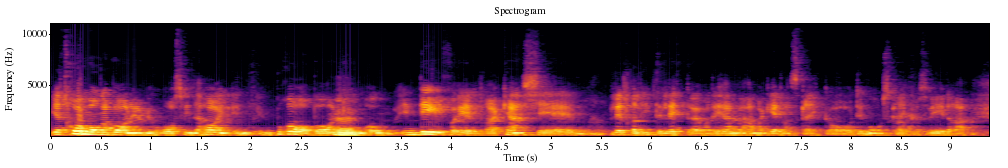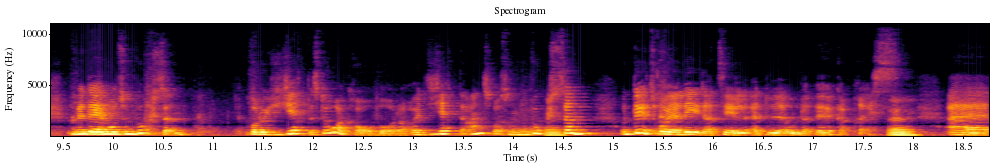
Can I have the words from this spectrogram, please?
jag tror många barn inom Jehovas vittnen har en, en, en bra barndom Mm. och en del föräldrar kanske bläddrar lite lätt över det här med Harmagedonskräck och demonskräck och så vidare. Men däremot som vuxen har du jättestora krav på dig och ett jätteansvar som vuxen. Och det tror jag leder till att du är under ökad press. Mm. Eh,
